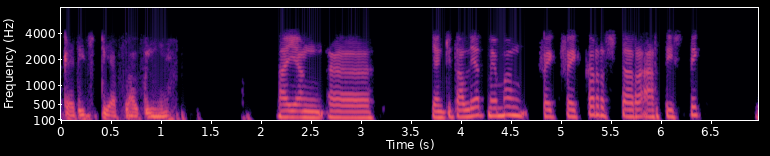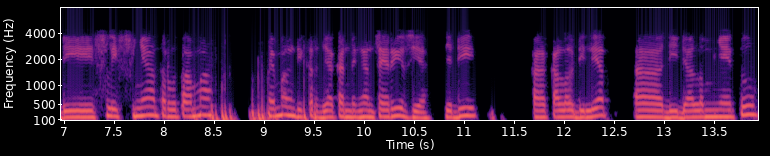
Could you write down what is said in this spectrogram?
Dari setiap lagunya. Nah yang uh, yang kita lihat memang fake faker secara artistik di sleeve-nya terutama memang dikerjakan dengan serius ya. Jadi uh, kalau dilihat uh, di dalamnya itu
